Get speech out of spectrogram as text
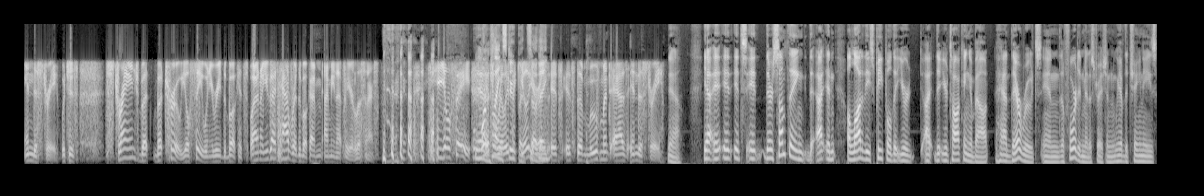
industry, which is strange but but true. You'll see when you read the book. It's well, I know you guys have read the book. I, I mean that for your listeners. You'll see. Yeah. What's really stupid, peculiar so they... is it's it's the movement as industry. Yeah. Yeah, it, it, it's it. There's something, that I, and a lot of these people that you're uh, that you're talking about had their roots in the Ford administration. We have the Cheneys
